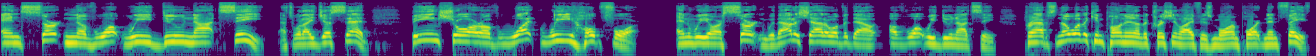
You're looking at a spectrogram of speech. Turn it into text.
and certain of what we do not see. That's what I just said. Being sure of what we hope for and we are certain without a shadow of a doubt of what we do not see. Perhaps no other component of the Christian life is more important than faith.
